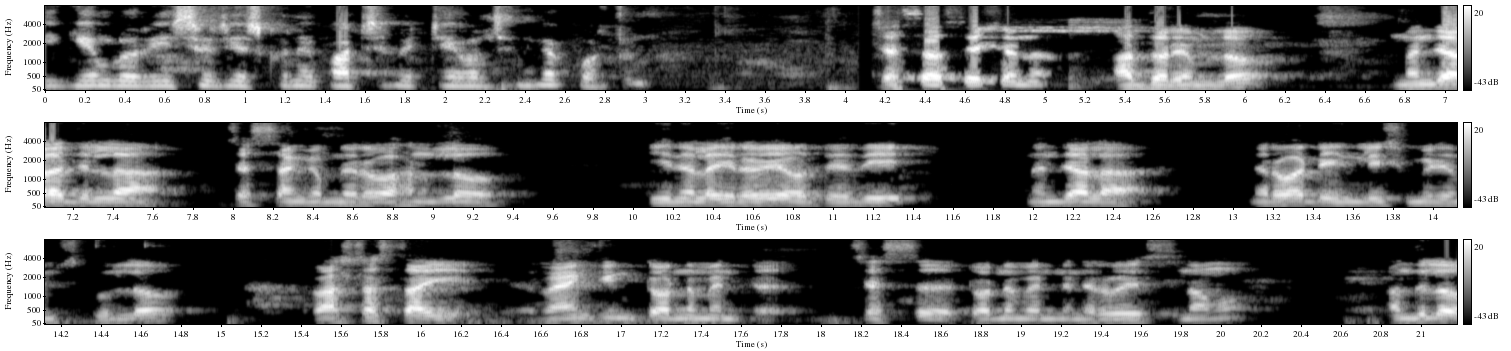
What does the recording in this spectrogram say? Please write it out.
ఈ గేమ్లో రిజిస్టర్ చేసుకుని పార్టిసిపేట్ చేయవలసిందిగా కోరుతున్నాను. చెస్ అసోసియేషన్ ఆధ్వర్యంలో నంద్యాల జిల్లా చెస్ సంఘం నిర్వహణలో ఈ నెల ఇరవైవ తేదీ నంద్యాల నెరవాటి ఇంగ్లీష్ మీడియం స్కూల్లో రాష్ట్ర స్థాయి ర్యాంకింగ్ టోర్నమెంట్ చెస్ టోర్నమెంట్ని నిర్వహిస్తున్నాము. అందులో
